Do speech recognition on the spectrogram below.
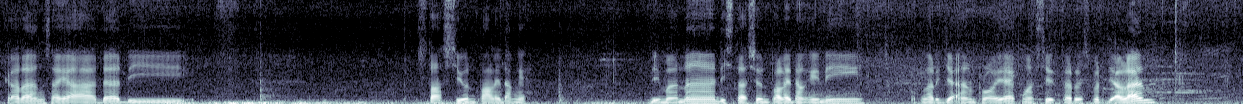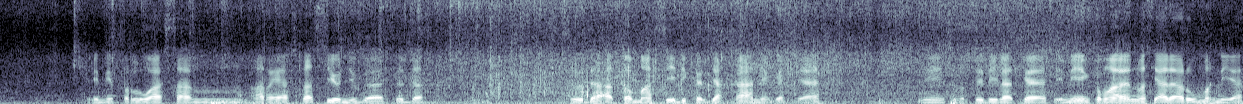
Sekarang saya ada di stasiun Paledang ya di mana di stasiun Paledang ini pengerjaan proyek masih terus berjalan. Ini perluasan area stasiun juga sudah sudah atau masih dikerjakan ya guys ya. Ini seperti dilihat guys ini kemarin masih ada rumah nih ya.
